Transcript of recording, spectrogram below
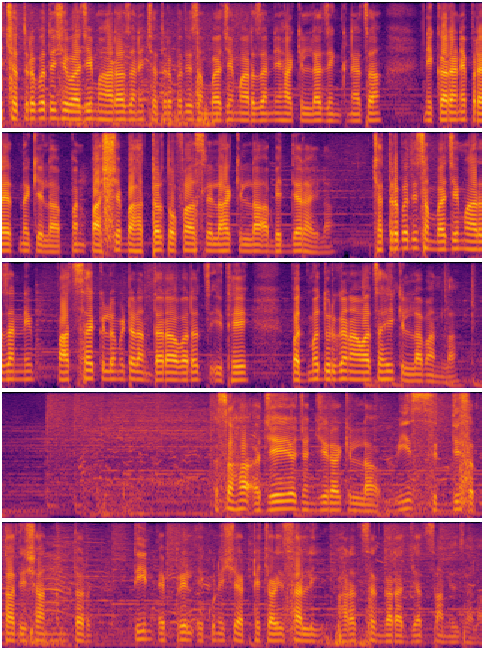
छत्रपती शिवाजी महाराज आणि छत्रपती संभाजी महाराजांनी हा किल्ला जिंकण्याचा निकराने प्रयत्न केला पण पाचशे बहात्तर तोफा असलेला हा किल्ला अभेद्य राहिला. छत्रपती संभाजी महाराजांनी पाच सहा किलोमीटर अंतरावरच इथे पद्मदुर्ग नावाचाही किल्ला बांधला. असा हा अजेय जंजिरा किल्ला वीस सिद्धी सत्ताधीशांनंतर तीन एप्रिल एकोणीसशे अठ्ठेचाळीस साली भारत संघराज्यात सामील झाला.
